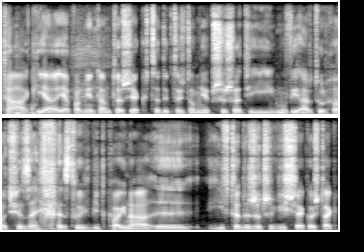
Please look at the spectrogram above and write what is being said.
tak. Ja, ja pamiętam też, jak wtedy ktoś do mnie przyszedł i mówi Artur, chodź zainwestuj w bitcoina y, i wtedy rzeczywiście jakoś tak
